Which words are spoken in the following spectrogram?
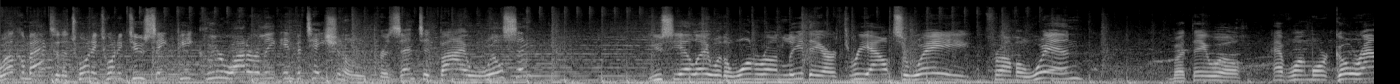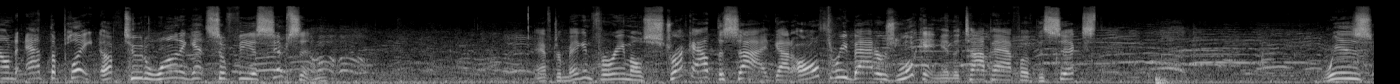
Welcome back to the 2022 St. Pete Clearwater Elite Invitational presented by Wilson. UCLA with a one run lead. They are three outs away from a win, but they will have one more go round at the plate. Up two to one against Sophia Simpson. After Megan Faraimo struck out the side, got all three batters looking in the top half of the sixth. Wisz,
